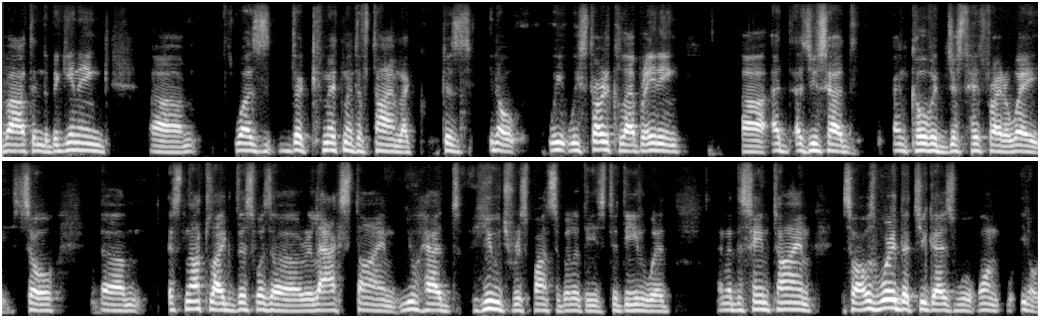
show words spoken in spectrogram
about in the beginning um, was the commitment of time, like, because, you know, we, we started collaborating, uh, ad- as you said, and COVID just hit right away. So um, it's not like this was a relaxed time. You had huge responsibilities to deal with. And at the same time, so I was worried that you guys will want, you know,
